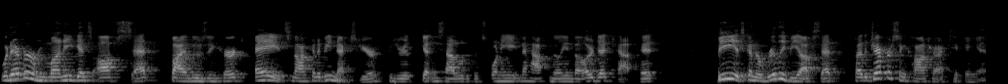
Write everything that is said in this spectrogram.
whatever money gets offset by losing Kirk. A, it's not going to be next year because you're getting saddled with a $28.5 million dead cap hit. B, it's going to really be offset by the Jefferson contract kicking in.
